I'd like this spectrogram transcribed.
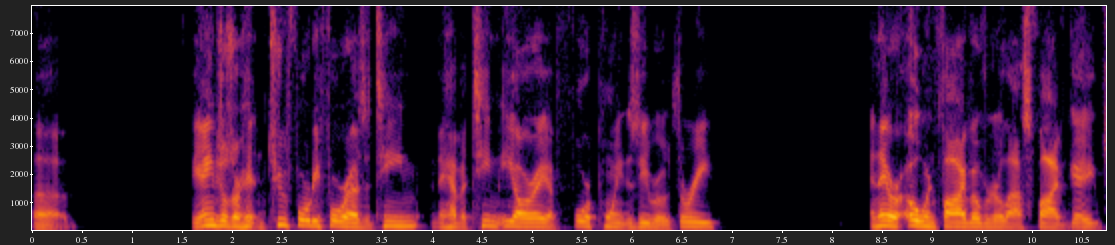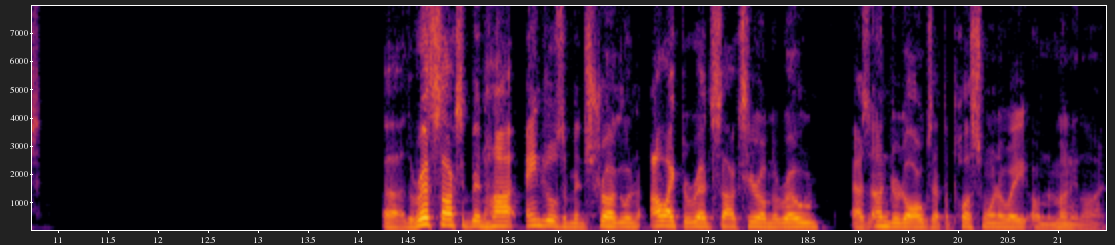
Uh, the Angels are hitting 244 as a team, and they have a team ERA of 4.03 and they are 0 5 over their last five games. Uh, the Red Sox have been hot. Angels have been struggling. I like the Red Sox here on the road as underdogs at the plus 108 on the money line.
